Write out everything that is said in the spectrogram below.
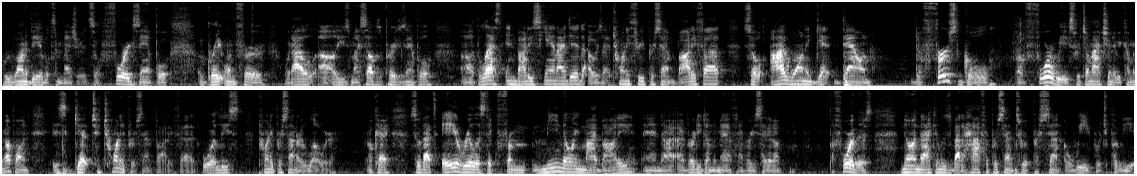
We want to be able to measure it. So, for example, a great one for what I'll, I'll use myself as a perfect example. Uh, the last InBody scan I did, I was at 23% body fat. So I want to get down. The first goal of four weeks, which I'm actually going to be coming up on, is get to 20% body fat, or at least 20% or lower. Okay, so that's a realistic from me knowing my body, and I, I've already done the math and I've already set it up before this, knowing that I can lose about a half a percent to a percent a week, which put me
